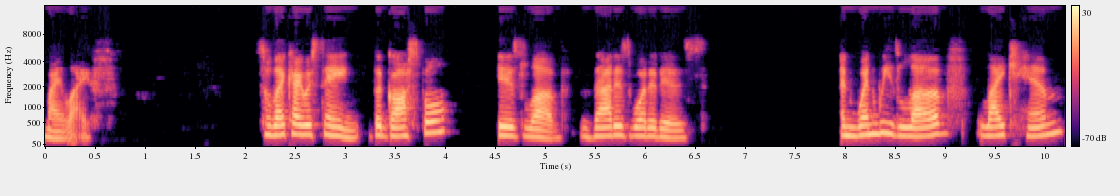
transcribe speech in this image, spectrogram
my life. So, like I was saying, the gospel is love. That is what it is. And when we love like Him,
